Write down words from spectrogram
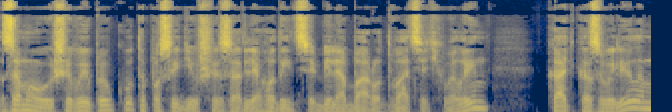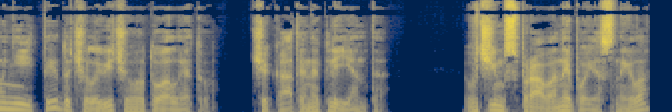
Замовивши випивку та посидівши задля годиця біля бару 20 хвилин, Катька звеліла мені йти до чоловічого туалету, чекати на клієнта. Вчим справа не пояснила,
